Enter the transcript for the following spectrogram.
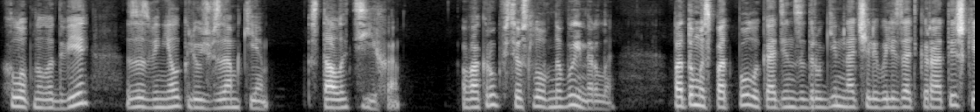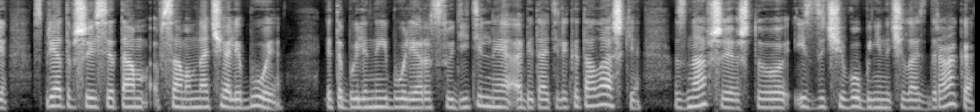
Хлопнула дверь, зазвенел ключ в замке. Стало тихо. Вокруг все словно вымерло. Потом из-под полок один за другим начали вылезать коротышки, спрятавшиеся там в самом начале боя. Это были наиболее рассудительные обитатели каталажки, знавшие, что из-за чего бы ни началась драка,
